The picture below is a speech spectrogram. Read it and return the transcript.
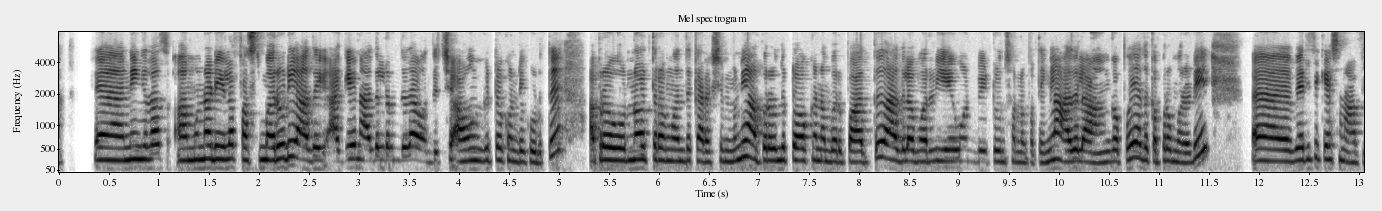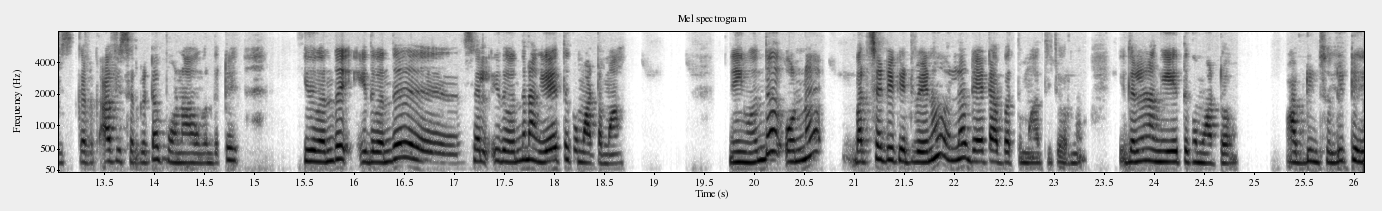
நீங்க தான் முன்னாடி எல்லாம் ஃபர்ஸ்ட் மறுபடியும் அதை அகைன் அதுல இருந்து தான் வந்துச்சு. அவங்க கிட்ட கொண்டு கொடுத்து அப்புறம் இன்னொருத்தவங்க வந்து கரெக்ஷன் பண்ணி அப்புறம் வந்து டோக்கன் நம்பர் பார்த்து அதுல மறுபடியும் ஏ ஒன் பி டூன்னு சொன்ன பார்த்தீங்களா அதுல அங்க போய் அதுக்கப்புறம் மறுபடியும் வெரிஃபிகேஷன் ஆஃபீஸ்கர் ஆஃபீஸர் கிட்ட போனோம் அவங்க வந்துட்டு இது வந்து இது வந்து செல் இது வந்து நாங்கள் ஏற்றுக்க மாட்டோமா? நீங்க வந்து ஒன்று பர்த் சர்டிஃபிகேட் வேணும் இல்லை டேட் ஆஃப் பர்த் மாத்திட்டு வரணும். இதெல்லாம் நாங்கள் ஏற்றுக்க மாட்டோம். அப்படின்னு சொல்லிட்டு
